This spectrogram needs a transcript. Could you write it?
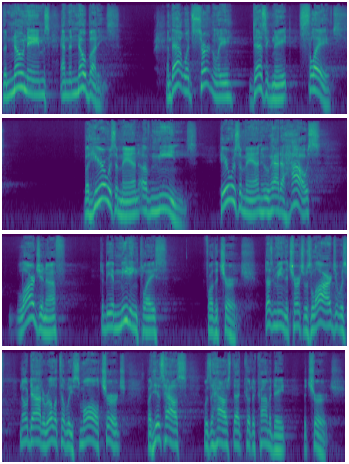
the no names, and the nobodies. And that would certainly designate slaves. But here was a man of means. Here was a man who had a house large enough to be a meeting place for the church. Doesn't mean the church was large. It was no doubt a relatively small church, but his house was a house that could accommodate the church.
